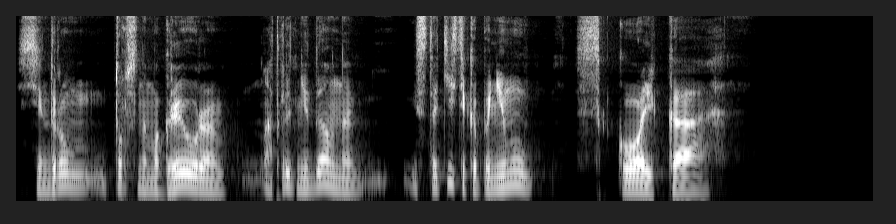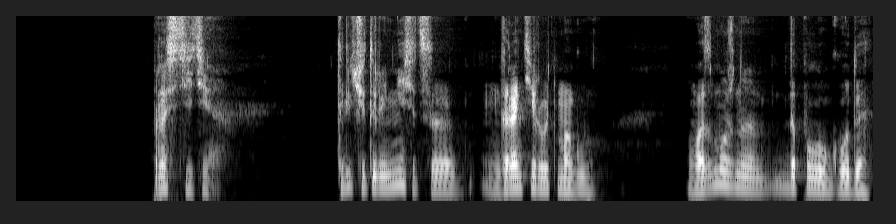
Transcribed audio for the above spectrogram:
Синдром Торсона Макгреура открыт недавно, статистика по нему... Сколько? Простите. Три-четыре месяца гарантировать могу. Возможно, до полугода.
